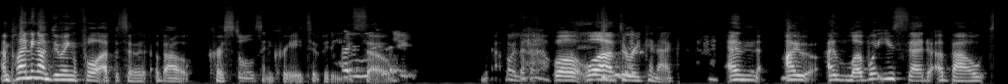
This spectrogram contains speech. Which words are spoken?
i'm planning on doing a full episode about crystals and creativity oh, so really? yeah. well we'll have to reconnect. And i i love what you said about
